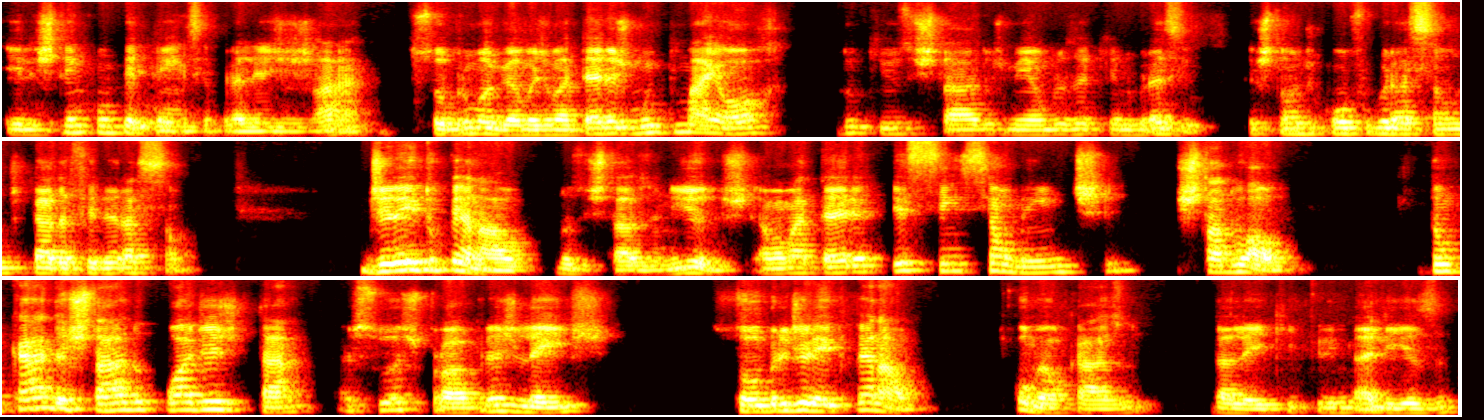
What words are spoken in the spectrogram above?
eles têm competência para legislar sobre uma gama de matérias muito maior do que os estados membros aqui no Brasil. Questão de configuração de cada federação. Direito penal nos Estados Unidos é uma matéria essencialmente estadual. Então, cada estado pode editar as suas próprias leis sobre direito penal, como é o caso da lei que criminaliza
